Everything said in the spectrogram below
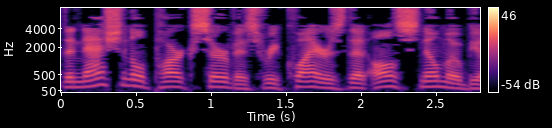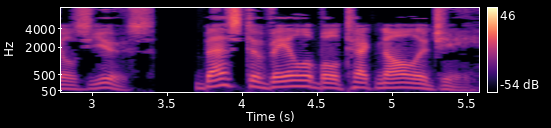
The National Park Service requires that all snowmobiles use best available technology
